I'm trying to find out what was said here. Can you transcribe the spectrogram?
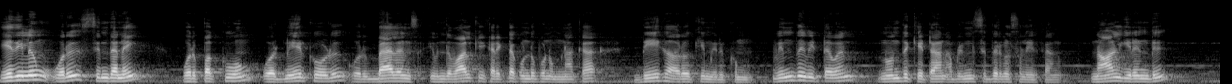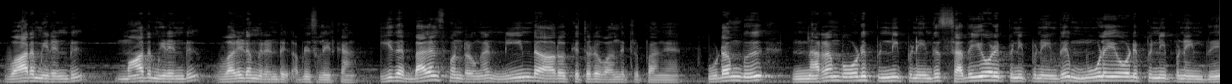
எதிலும் ஒரு சிந்தனை ஒரு பக்குவம் ஒரு நேர்கோடு ஒரு பேலன்ஸ் இந்த வாழ்க்கையை கரெக்டாக கொண்டு போனோம்னாக்கா தேக ஆரோக்கியம் இருக்கும். விந்து விட்டவன் நொந்து கேட்டான் அப்படின்னு சித்தர்கள் சொல்லியிருக்காங்க. நாள் இரண்டு வாரம் இரண்டு மாதம் இரண்டு வருடம் இரண்டு அப்படின்னு சொல்லியிருக்காங்க. இதை பேலன்ஸ் பண்ணுறவங்க நீண்ட ஆரோக்கியத்தோடு வாழ்ந்துட்டு இருப்பாங்க. உடம்பு நரம்போடு பின்னி பிணைந்து சதையோடு பின்னி பிணைந்து மூளையோடு பின்னி பிணைந்து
